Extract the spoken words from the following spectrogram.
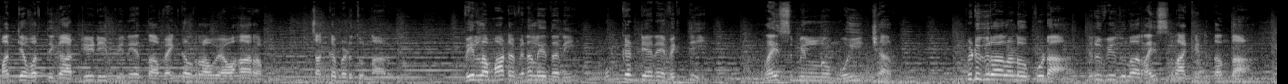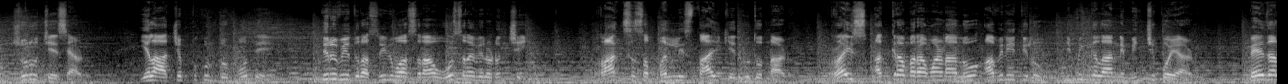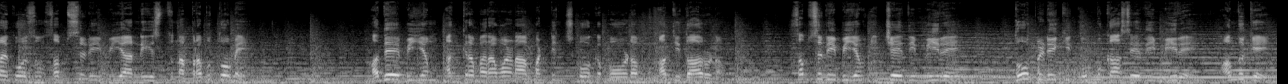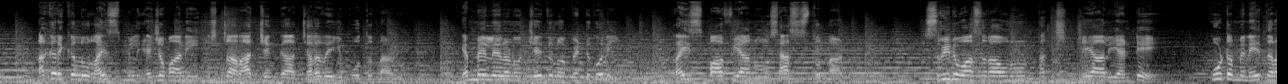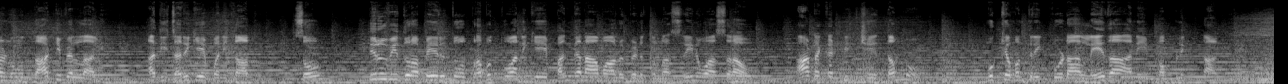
మధ్యవర్తిగా టీడీపీ నేత వెంగళరావు వ్యవహారం చక్కబెడుతున్నారు. వీళ్ళ మాట వినలేదని ముక్కంటి అనే వ్యక్తి రైస్ మిల్ను మోహించారు. పిడుగురాలలో కూడా తిరువీధుల రైస్ రాకెట్ దందా షురూ చేశాడు. ఇలా చెప్పుకుంటూ పోతే తిరువీధుల శ్రీనివాసరావు ఊసరవిల నుంచి రాక్షస బల్లి స్థాయికి ఎదుగుతున్నాడు. రైస్ అక్రమ రవాణాలో అవినీతిలో తిమింగలాన్ని మించిపోయాడు. పేదల కోసం సబ్సిడీ బియ్యాన్ని ఇస్తున్న ప్రభుత్వమే అదే బియ్యం అక్రమ రవాణా పట్టించుకోకపోవడం అతి దారుణం. సబ్సిడీ బియ్యం ఇచ్చేది మీరే దోపిడీకి కొమ్ము కాసేది మీరే. అందుకే నగరికలు రైస్ మిల్ యజమాని ఇష్టారాజ్యంగా చెలరేగిపోతున్నాడు. ఎమ్మెల్యేలను చేతిలో పెట్టుకొని రైస్ మాఫియాను శాసిస్తున్నాడు. శ్రీనివాసరావును టచ్ చేయాలి అంటే కూటమి నేతలను దాటి వెళ్ళాలి. అది జరిగే పని కాదు. సో తిరువిధుల పేరుతో ప్రభుత్వానికే పంగనామాలు పెడుతున్న శ్రీనివాసరావు ఆట కట్టించే దమ్ము ముఖ్యమంత్రికి కూడా లేదా అని పబ్లిక్ టాక్.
